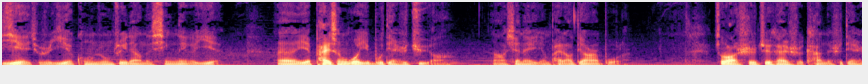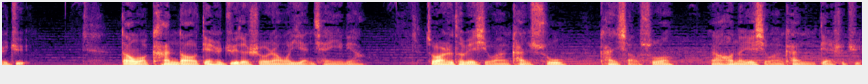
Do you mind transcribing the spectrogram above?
夜就是夜空中最亮的星那个夜。呃，也拍成过一部电视剧啊，然后现在已经拍到第二部了。周老师最开始看的是电视剧，当我看到电视剧的时候，让我眼前一亮。周老师特别喜欢看书。看小说，然后呢也喜欢看电视剧，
